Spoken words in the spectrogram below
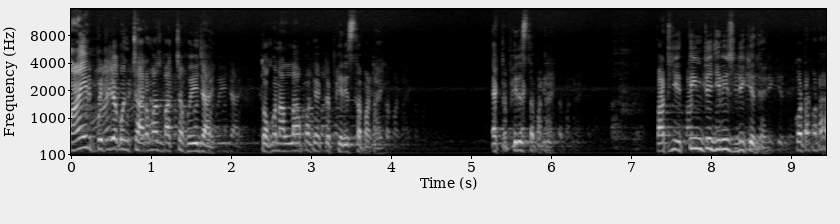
মায়ের পেটে যখন চার মাস বাচ্চা হয়ে যায়, তখন আল্লাহ পাকে একটা ফেরেস্তা পাঠায়। একটা ফেরেস্তা পাঠায়। পাঠিয়ে তিনটে জিনিস লিখে দেয়। কটা কটা?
